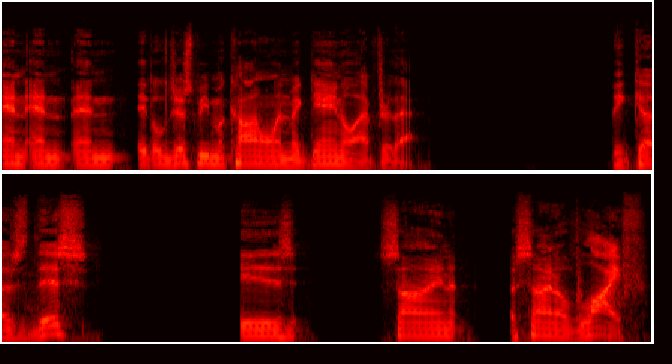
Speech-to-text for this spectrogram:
and and and it'll just be McConnell and McDaniel after that. Because this is sign a sign of life.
